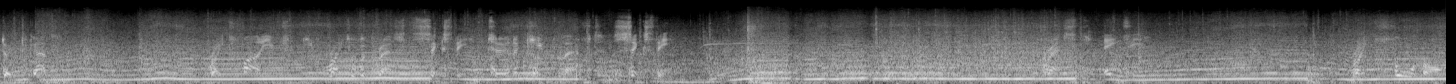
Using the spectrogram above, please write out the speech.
don't cut, Right 5, keep right over crest, 60. Turn acute left, 60. Crest, 80. Right 4 long.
